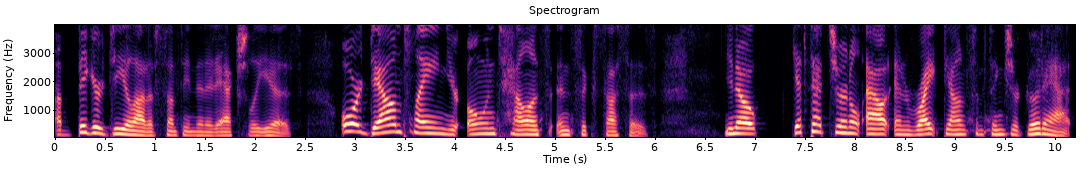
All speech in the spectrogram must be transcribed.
a bigger deal out of something than it actually is? Or downplaying your own talents and successes? You know, Get that journal out and write down some things you're good at.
